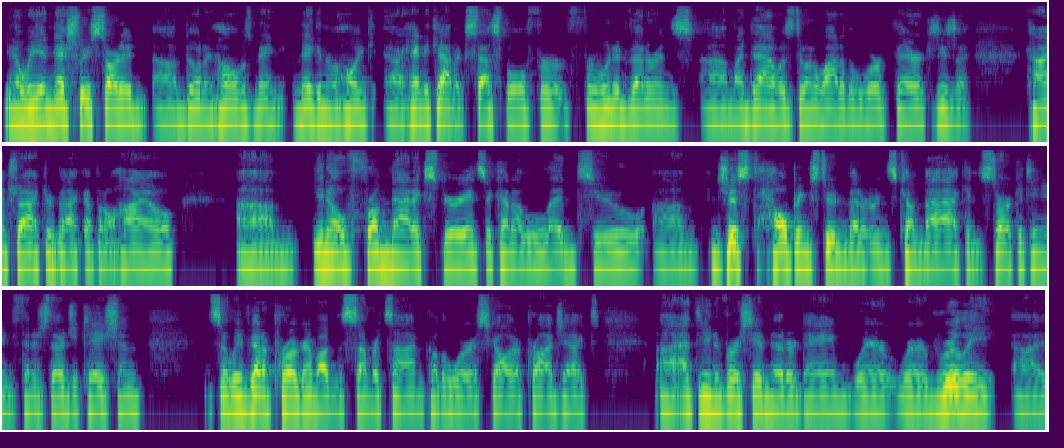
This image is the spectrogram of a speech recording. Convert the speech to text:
you know we initially started uh, building homes make, making them home, uh, handicap accessible for for wounded veterans. Uh, my dad was doing a lot of the work there because he's a contractor back up in ohio um, you know, from that experience, it kind of led to um, just helping student veterans come back and start continuing to finish their education. And so we've got a program out in the summertime called the Warrior Scholar Project uh, at the University of Notre Dame, where where really uh,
